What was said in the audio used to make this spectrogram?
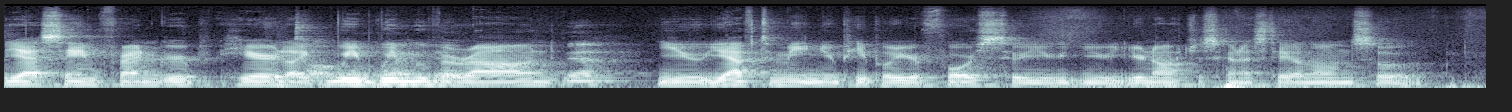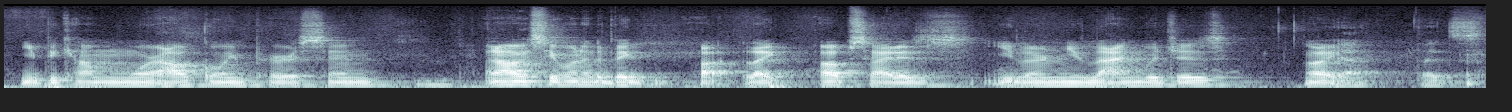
yeah same friend group here. It's Like we, we move yeah. around. Yeah. You you have to meet new people. You're forced to. You you you're not just gonna stay alone. So you become a more outgoing person. And obviously, one of the big uh, like upside is you learn new languages. Like yeah, that's,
